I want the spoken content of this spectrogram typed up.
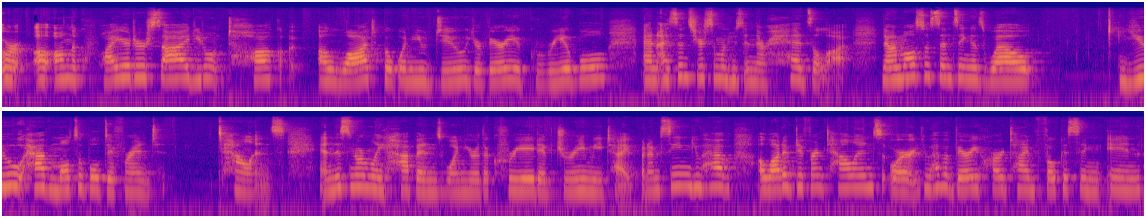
or uh, on the quieter side, you don't talk a lot, but when you do, you're very agreeable. And I sense you're someone who's in their heads a lot. Now, I'm also sensing as well, you have multiple different talents. And this normally happens when you're the creative, dreamy type, but I'm seeing you have a lot of different talents or you have a very hard time focusing in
